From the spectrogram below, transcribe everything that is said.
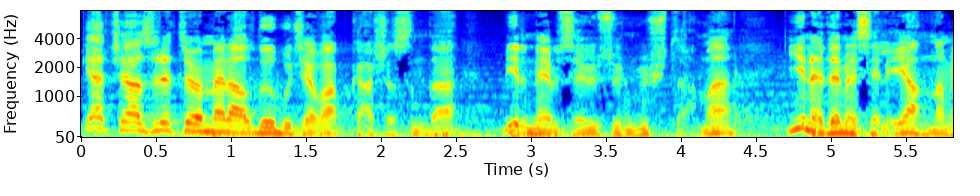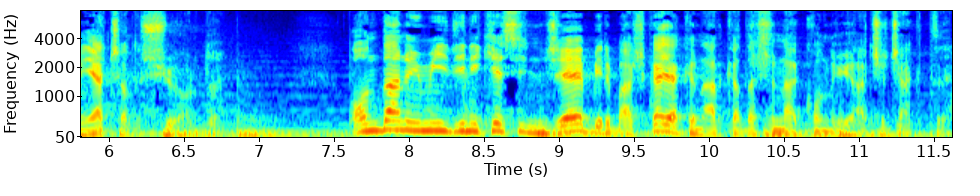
Gerçi Hazreti Ömer aldığı bu cevap karşısında bir nebze üzülmüştü ama yine de meseleyi anlamaya çalışıyordu. Ondan ümidini kesince bir başka yakın arkadaşına konuyu açacaktı.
